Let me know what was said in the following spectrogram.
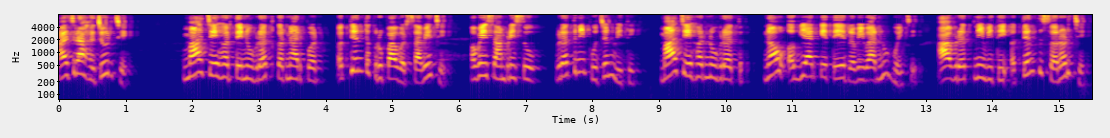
હાજરા હજુર છે. મા ચેહર તેનું વ્રત કરનાર પર અત્યંત કૃપા વરસાવે છે. હવે સાંભળીશું વ્રતની પૂજન વિધિ. મા ચેહરનું વ્રત નવ અગિયાર કે તેર રવિવારનું હોય છે. આ વ્રતની વિધિ અત્યંત સરળ છે.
